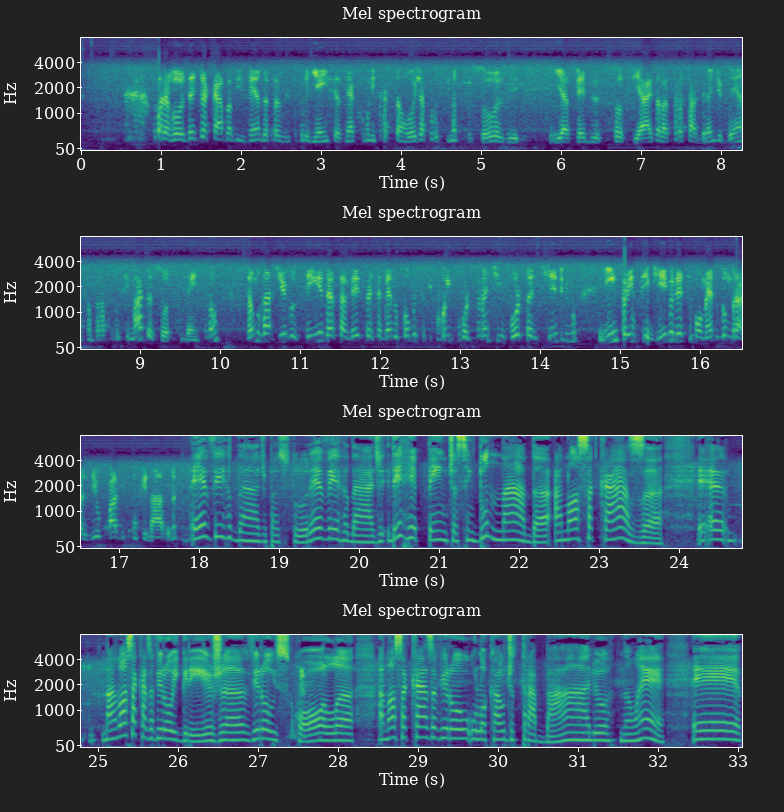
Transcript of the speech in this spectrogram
Olha, Rose, a gente acaba vivendo essas experiências, né? A comunicação hoje aproxima as pessoas e, e as redes sociais, elas trazem essa grande bênção para aproximar pessoas também. Então, estamos ativos sim, dessa vez percebendo como isso ficou importante, importantíssimo e imprescindível nesse momento de um Brasil quase confinado, né? É verdade, pastor, é verdade. De repente, assim, do nada, a nossa casa, é, é a nossa casa virou igreja, virou escola, a nossa casa virou o local de trabalho, não é? é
